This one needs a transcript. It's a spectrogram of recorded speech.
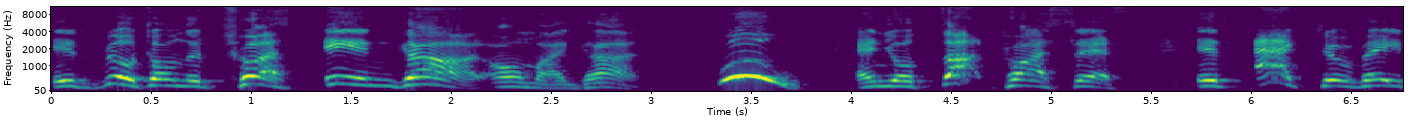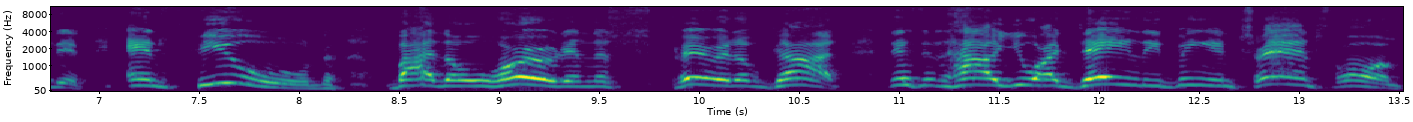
is built on the trust in God. Oh my God. Woo! and your thought process is activated and fueled by the word and the spirit of God. This is how you are daily being transformed.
